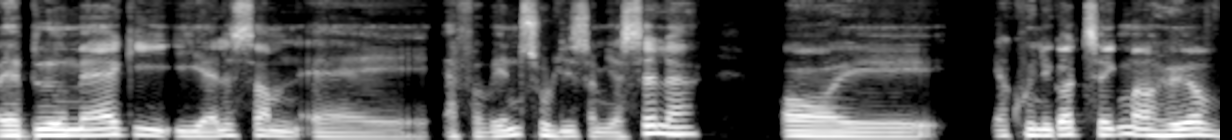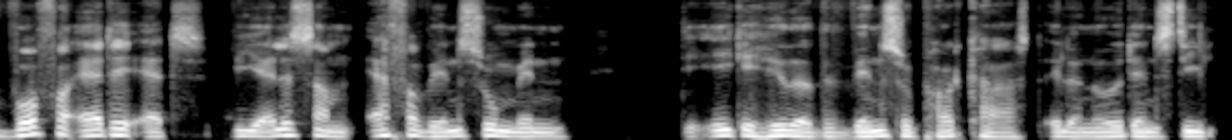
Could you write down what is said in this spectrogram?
Og jeg byder mærke i, I alle sammen er, er Forvenso, ligesom jeg selv er. Og øh, jeg kunne egentlig godt tænke mig at høre, hvorfor er det, at vi alle sammen er Forvenso, men det ikke hedder The Venso Podcast, eller noget af den stil?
